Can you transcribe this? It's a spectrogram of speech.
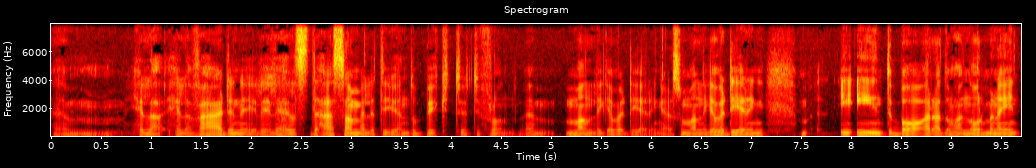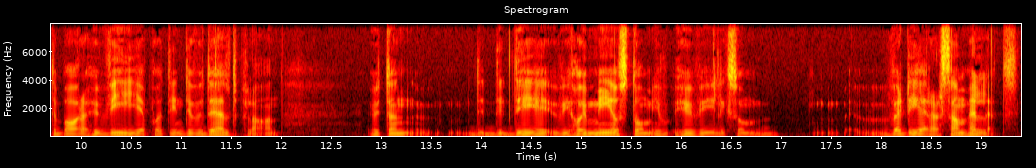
Um, hela, hela världen, eller hela det här samhället är ju ändå byggt utifrån um, manliga värderingar. Så manliga värderingar är, är, inte bara, de här normerna är inte bara hur vi är på ett individuellt plan. Utan det, det, det, vi har ju med oss dem i hur vi liksom värderar samhället.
